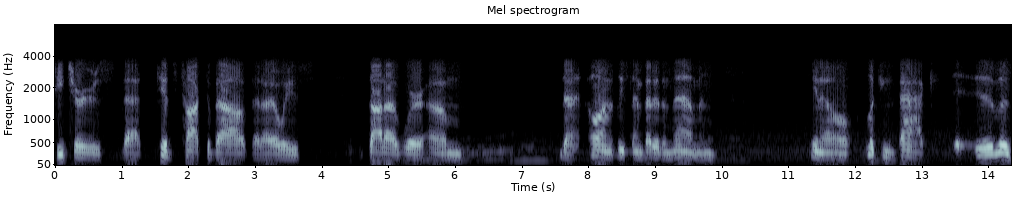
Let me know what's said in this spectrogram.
teachers that kids talked about that I always thought of were um, that oh I'm, at least I'm better than them. And you know looking back it, it was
